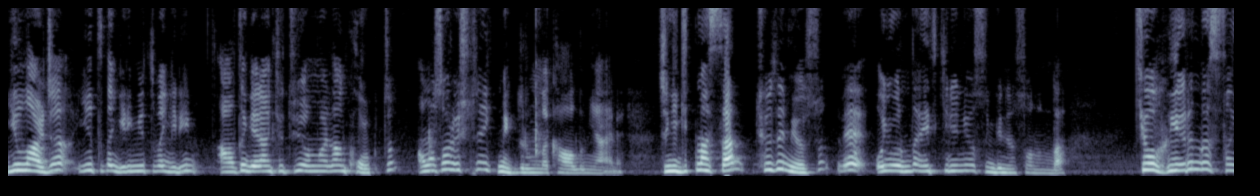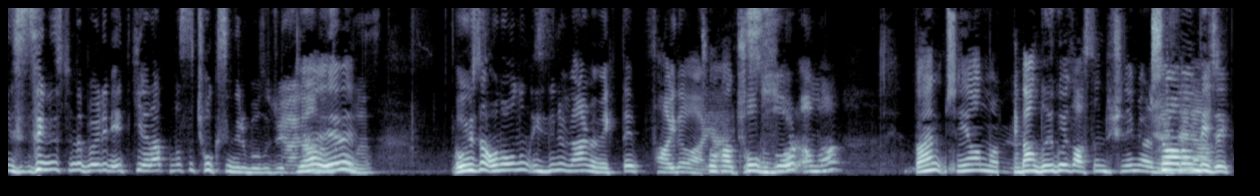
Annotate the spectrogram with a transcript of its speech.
Yıllarca YouTube'a gireyim, YouTube'a gireyim. Alta gelen kötü yorumlardan korktum. Ama sonra üstüne gitmek durumunda kaldım yani. Çünkü gitmezsen çözemiyorsun ve o yorumdan etkileniyorsun günün sonunda. Ki o hıyarın da senin üstünde böyle bir etki yaratması çok sinir bozucu yani. Ya evet. mı? O yüzden ona onun iznini vermemekte fayda var Çok yani. haklısın. Çok zor ama Ben şeyi anlamıyorum. ben Duygu Özaslan'ı düşünemiyorum Şu an mesela. onu diyecek.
